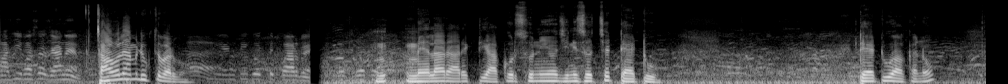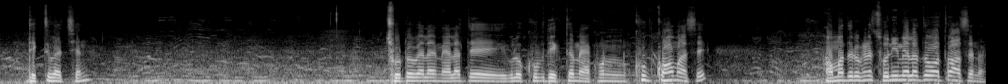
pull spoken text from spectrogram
মাঝি ভাষা জানেন তাহলে আমি ঢুকতে পারব। এন্ট্রি করতে পারবেন মেলার আরেকটি আকর্ষণীয় জিনিস হচ্ছে ট্যাটু। ট্যাটু আঁকানো। দেখতে পাচ্ছেন? ছোটোবেলায় মেলাতে এগুলো খুব দেখতাম এখন খুব কম আসে আমাদের ওখানে শনি মেলাতেও অত আসে না।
